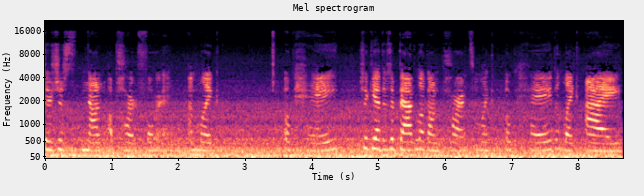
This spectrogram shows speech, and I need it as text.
there's just not a part for it. I'm like, okay. She's like, yeah, there's a backlog on parts. I'm like, okay, but like I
